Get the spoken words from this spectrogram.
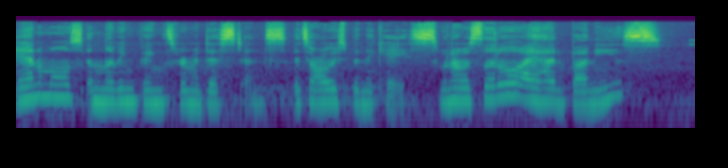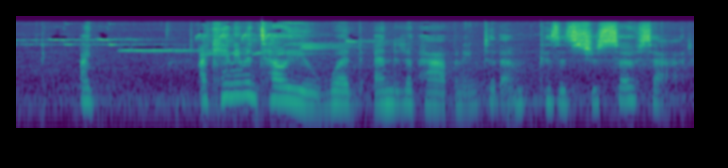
animals and living things from a distance. It's always been the case. When I was little, I had bunnies. I can't even tell you what ended up happening to them because it's just so sad.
